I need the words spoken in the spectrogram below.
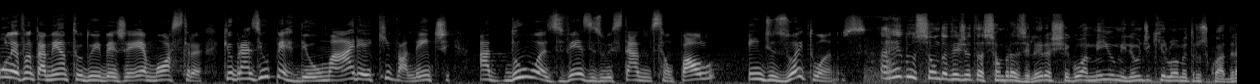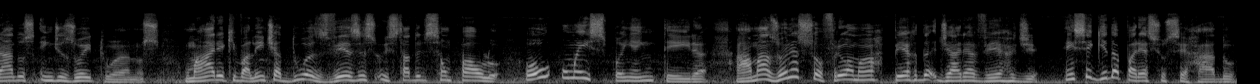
Um levantamento do IBGE mostra que o Brasil perdeu uma área equivalente a duas vezes o estado de São Paulo em 18 anos. A redução da vegetação brasileira chegou a meio milhão de quilômetros quadrados em 18 anos, uma área equivalente a duas vezes o estado de São Paulo, ou uma Espanha inteira. A Amazônia sofreu a maior perda de área verde. Em seguida aparece o Cerrado.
